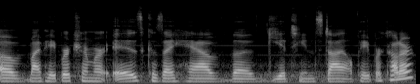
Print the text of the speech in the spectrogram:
of my paper trimmer is because I have the guillotine style paper cutter.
